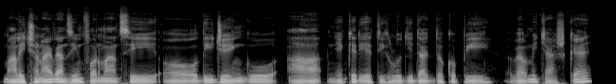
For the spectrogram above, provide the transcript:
mali čo najviac informácií o DJingu a niekedy je tých ľudí dať dokopy veľmi ťažké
